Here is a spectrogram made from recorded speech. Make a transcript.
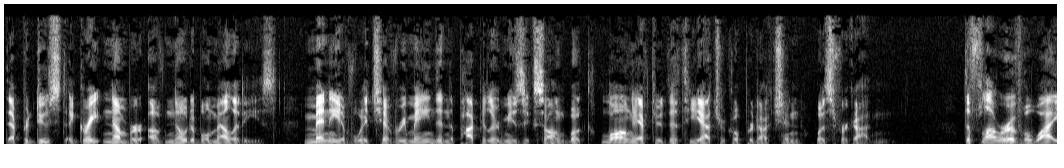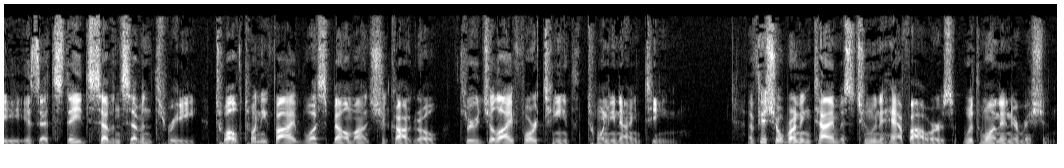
that produced a great number of notable melodies, many of which have remained in the popular music songbook long after the theatrical production was forgotten. The Flower of Hawaii is at stage 773, 1225 West Belmont, Chicago, through July 14, 2019. Official running time is two and a half hours with one intermission.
